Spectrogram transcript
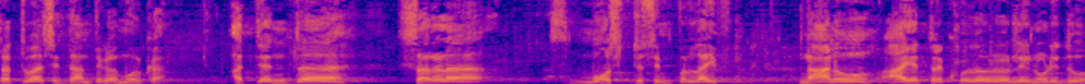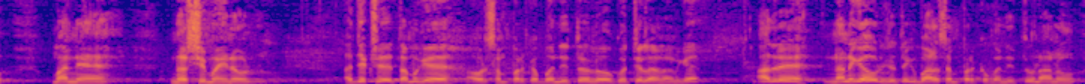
ತತ್ವ ಸಿದ್ಧಾಂತಗಳ ಮೂಲಕ ಅತ್ಯಂತ ಸರಳ ಮೋಸ್ಟ್ ಸಿಂಪಲ್ ಲೈಫ್ ನಾನು ಆ ಎತ್ತರಕ್ಕೆ ಹೋದವರಲ್ಲಿ ನೋಡಿದ್ದು ಮಾನ್ಯ ನರಸಿಂಹಯ್ಯನವ್ರದ್ದು ಅಧ್ಯಕ್ಷ ತಮಗೆ ಅವ್ರ ಸಂಪರ್ಕ ಬಂದಿತ್ತೋ ಗೊತ್ತಿಲ್ಲ ನನಗೆ. ಆದರೆ ನನಗೆ ಅವ್ರ ಜೊತೆಗೆ ಭಾಳ ಸಂಪರ್ಕ ಬಂದಿತ್ತು. ನಾನು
